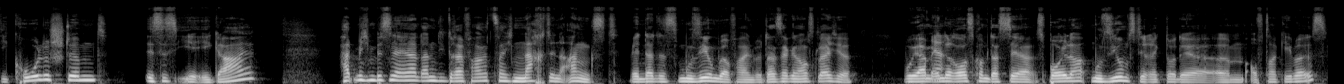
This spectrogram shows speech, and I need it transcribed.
die Kohle stimmt, ist es ihr egal. Hat mich ein bisschen erinnert an die drei Fragezeichen Nacht in Angst, wenn da das Museum überfallen wird. Das ist ja genau das Gleiche. Wo ja am Ja. Ende rauskommt, dass der Spoiler Museumsdirektor der ähm, Auftraggeber ist.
